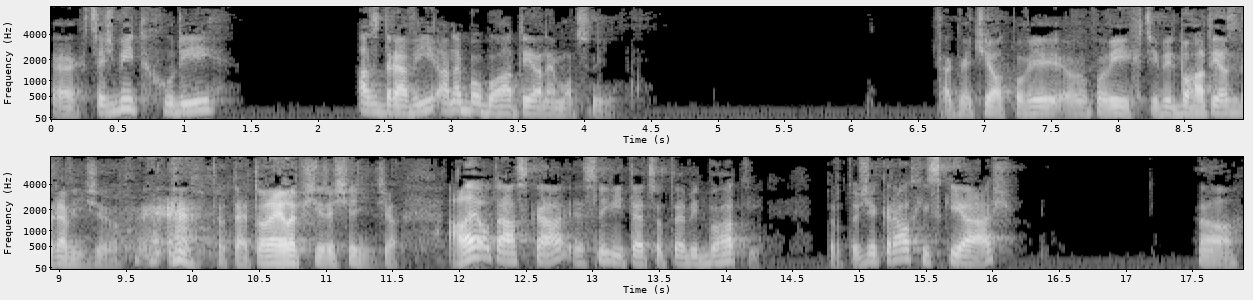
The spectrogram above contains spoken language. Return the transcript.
eh, chceš být chudý a zdravý, anebo bohatý a nemocný? Tak většina odpoví, odpoví chci být bohatý a zdravý. Že jo? to, to je to nejlepší řešení. Že jo? Ale je otázka, jestli víte, co to je být bohatý. Protože král Chyskiáš, a,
